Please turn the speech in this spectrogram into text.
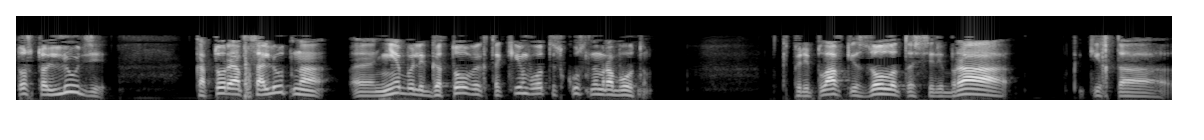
то, что люди, которые абсолютно э, не были готовы к таким вот искусственным работам, к переплавке золота, серебра, каких-то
